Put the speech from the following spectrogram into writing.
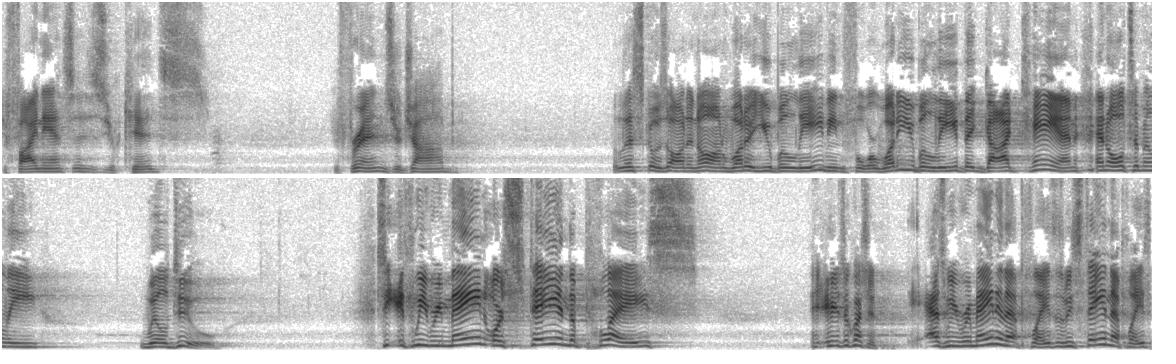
Your finances, your kids, your friends, your job. The list goes on and on. What are you believing for? What do you believe that God can and ultimately will do. See, if we remain or stay in the place, here's a question. As we remain in that place, as we stay in that place,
